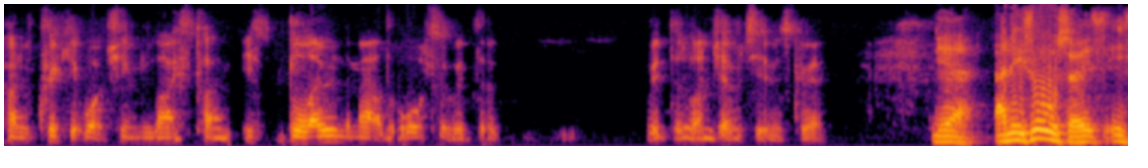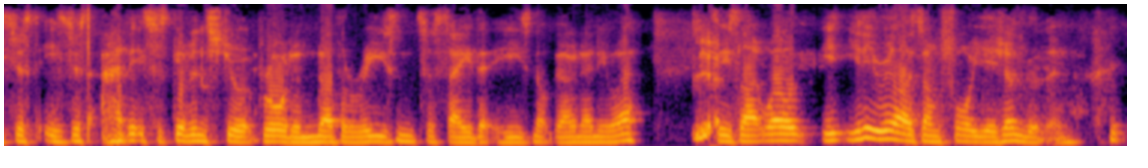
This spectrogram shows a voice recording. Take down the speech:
kind of cricket watching lifetime. He's blown them out of the water with the with the longevity of his career. Yeah, and he's also it's, it's just he's just added it's just given Stuart Broad another reason to say that he's not going anywhere. Yeah. So he's like, well, you, you do realise I'm four years younger than him,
